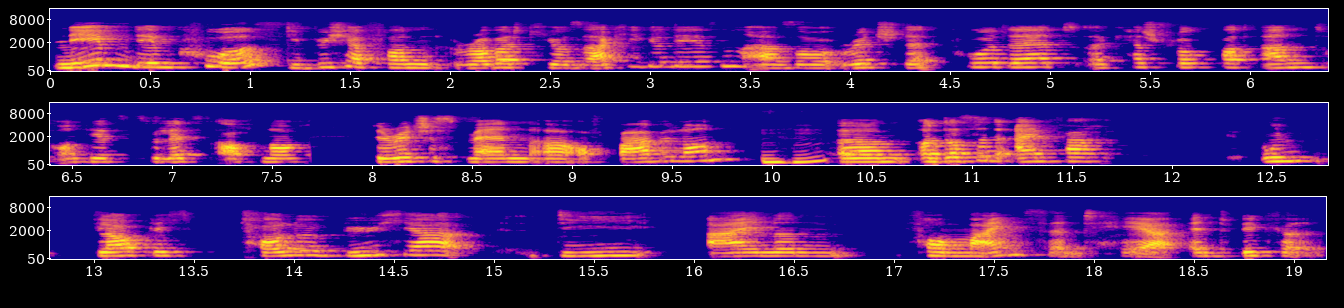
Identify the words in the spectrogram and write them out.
neben dem Kurs die Bücher von Robert Kiyosaki gelesen, also Rich Dad, Poor Dad, äh, Cashflow Quadrant und jetzt zuletzt auch noch The Richest Man äh, of Babylon. Mhm. Ähm, und das sind einfach unglaublich tolle Bücher, die einen vom Mindset her entwickeln,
